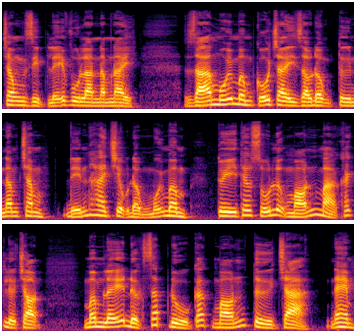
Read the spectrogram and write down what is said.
trong dịp lễ Vu Lan năm nay. Giá mỗi mâm cỗ chay dao động từ 500 đến 2 triệu đồng mỗi mâm, tùy theo số lượng món mà khách lựa chọn. Mâm lễ được sắp đủ các món từ chả, nem,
